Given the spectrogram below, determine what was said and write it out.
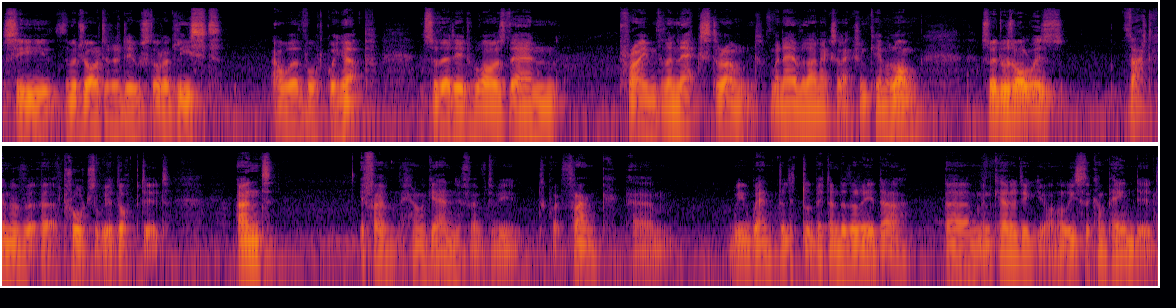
see the majority reduced or at least our vote going up so that it was then prime for the next round whenever that next election came along. So it was always that kind of uh, approach that we adopted. And if I'm, you know, again, if I have to be quite frank, um, we went a little bit under the radar um, in Ceredigion, at least the campaign did.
